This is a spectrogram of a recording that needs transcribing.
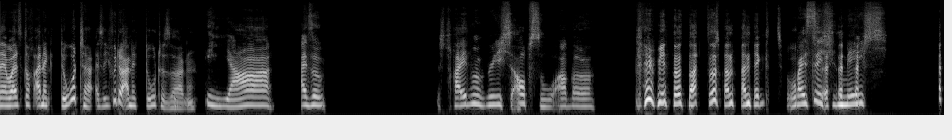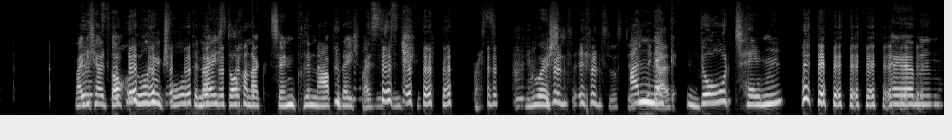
Naja, weil es doch Anekdote also, ich würde Anekdote sagen. Ja, also schreiben würde ich es auch so, aber Wieso sagst du dann Anekdote? weiß ich nicht. Weil ich halt doch irgendwo vielleicht doch einen Akzent drin habe oder ich weiß es nicht. Ich finde es lustig. Anekdoten. ähm,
